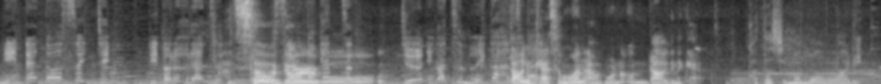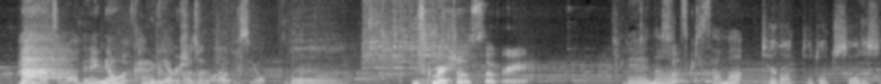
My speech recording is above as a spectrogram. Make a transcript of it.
ンド堂スイッチリトルフランジュ。そ、ドンキャッツ12月6日発売。ドンキャッツ1 I would want to own a dog and a cat 今年ももう終わり。年末詣 I know what kind. ですよへ This commercial is so great. 綺麗なお月様。え手が届きそうです。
